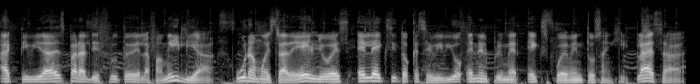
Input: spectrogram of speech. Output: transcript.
actividades para el disfrute de la familia. Una muestra de ello es el éxito que se vivió en el primer Expo Evento San Gil Plaza,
